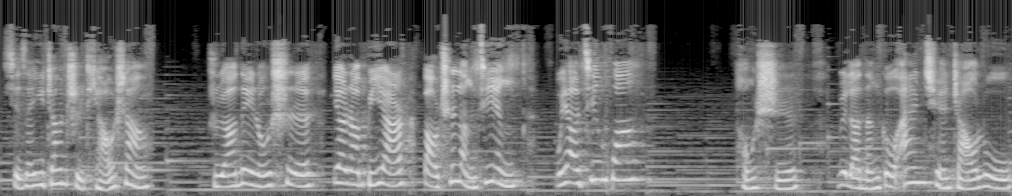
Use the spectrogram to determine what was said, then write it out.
写在一张纸条上，主要内容是要让比尔保持冷静，不要惊慌。同时，为了能够安全着陆，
